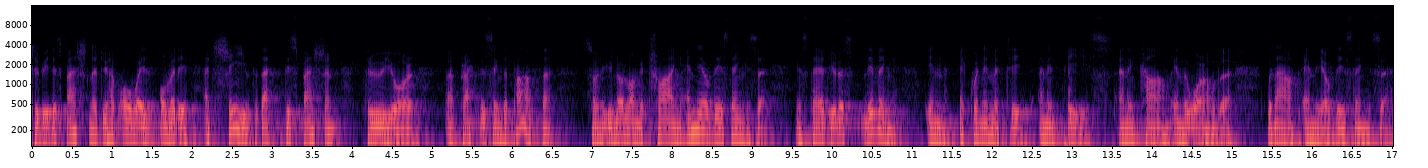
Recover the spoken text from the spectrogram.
to be dispassionate. You have always already achieved that dispassion through your uh, practicing the path. Uh, so you're no longer trying any of these things. Uh, instead, you're just living in equanimity and in peace and in calm in the world uh, without any of these things. So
